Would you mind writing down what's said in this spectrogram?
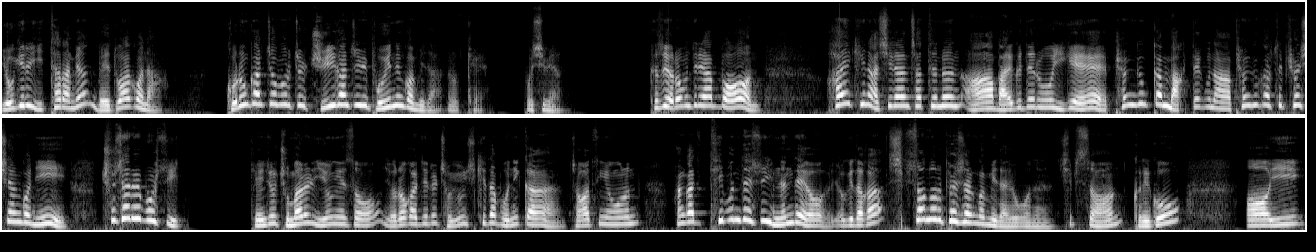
여기를 이탈하면 매도하거나 그런 관점으로 좀 주의 관점이 보이는 겁니다. 이렇게 보시면. 그래서 여러분들이 한번 하이킨 아시라는 차트는 아 말 그대로 이게 평균값 막대구나 평균값을 표시한 거니 추세를 볼 수 있. 개인적으로 주말을 이용해서 여러 가지를 적용시키다 보니까 저 같은 경우는 한 가지 팁은 될 수 있는데요. 여기다가 10선으로 표시한 겁니다. 요거는 10선. 그리고 어 이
